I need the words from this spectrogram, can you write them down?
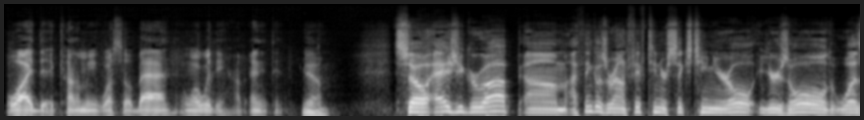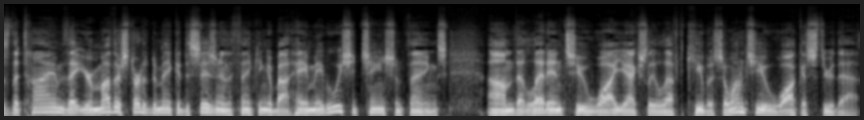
why the economy was so bad, and why we didn't have anything. Yeah. So as you grew up, um, I think it was around 15 or 16 year old, years old was the time that your mother started to make a decision and thinking about, hey, maybe we should change some things um, that led into why you actually left Cuba. So why don't you walk us through that?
